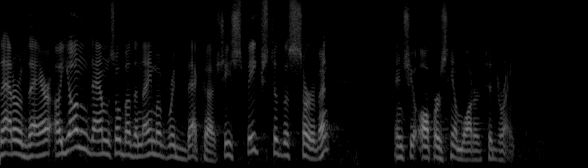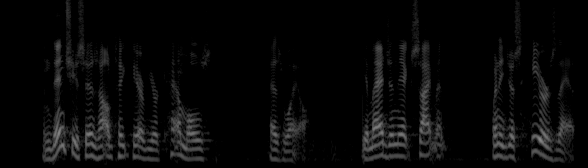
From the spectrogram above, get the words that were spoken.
that are there, a young damsel by the name of Rebecca. She speaks to the servant and she offers him water to drink. And then she says, I'll take care of your camels as well. You imagine the excitement when he just hears that.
